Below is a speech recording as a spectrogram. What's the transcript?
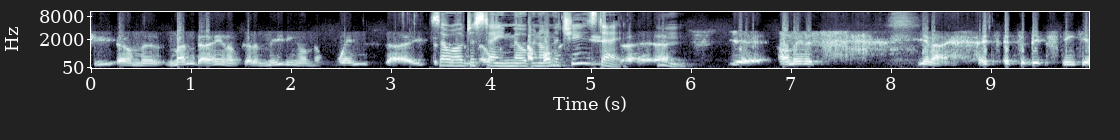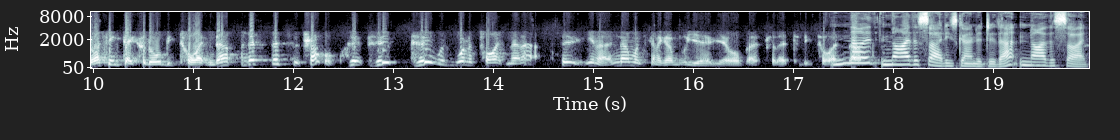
Tu- on the Monday and I've got a meeting on the Wednesday. So I'll just stay in Melbourne on, on the Tuesday. Tuesday. Hmm. Yeah, I mean it's you know, it's it's a bit stinky. I think that could all be tightened up. That's that's the trouble. Who who who would want to tighten that up? Who you know, no one's going to go. Well, yeah, yeah, I'll vote for that to be tightened no, up. neither side is going to do that. Neither side.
